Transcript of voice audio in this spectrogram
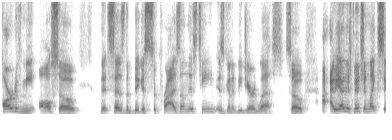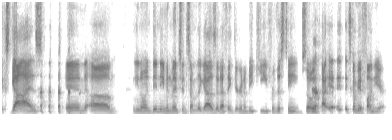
part of me also that says the biggest surprise on this team is going to be Jarrod West. So I mean, I just mentioned like six guys, and um, you know, and didn't even mention some of the guys that I think they're going to be key for this team. So yeah. it, it, it's going to be a fun year.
